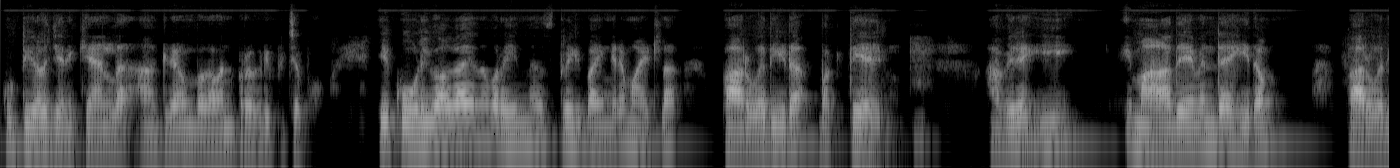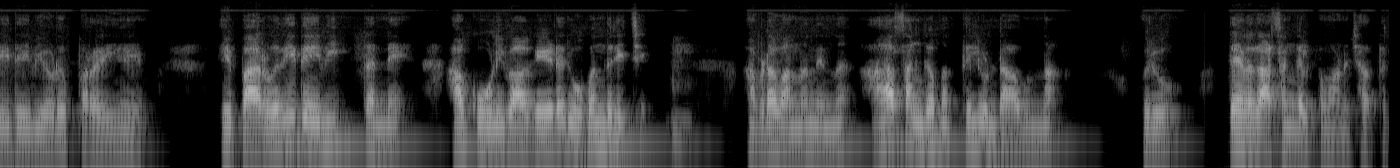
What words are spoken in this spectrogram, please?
കുട്ടികൾ ജനിക്കാനുള്ള ആഗ്രഹം ഭഗവാൻ പ്രകടിപ്പിച്ചപ്പോൾ ഈ കോളിവാക എന്ന് പറയുന്ന സ്ത്രീ ഭയങ്കരമായിട്ടുള്ള പാർവതിയുടെ ഭക്തിയായിരുന്നു. അവർ ഈ മഹാദേവന്റെ ഹിതം പാർവതി ദേവിയോട് പറയുകയും ഈ പാർവതി ദേവി തന്നെ ആ കോളിവാകയുടെ രൂപം ധരിച്ച് അവിടെ വന്ന് നിന്ന് ആ സംഗമത്തിൽ ഉണ്ടാവുന്ന ഒരു ദേവതാ സങ്കല്പമാണ് ചാത്തൻ.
